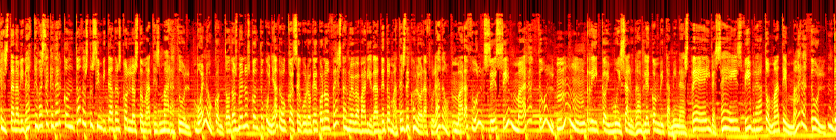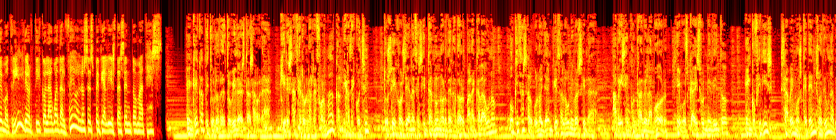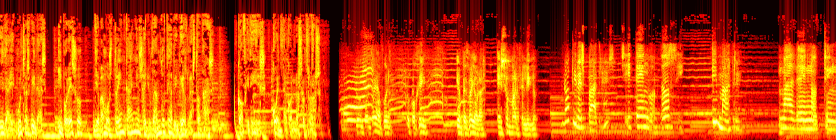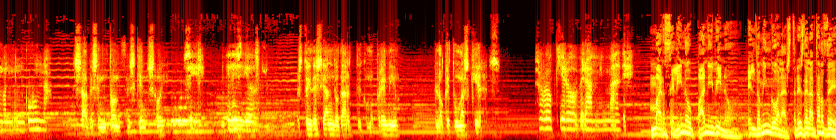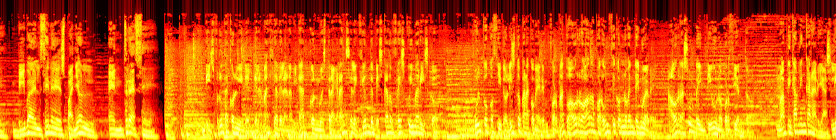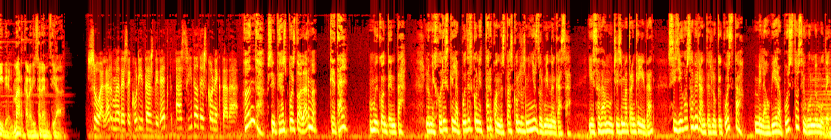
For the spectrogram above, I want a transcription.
Esta Navidad te vas a quedar con todos tus invitados con los tomates Mar Azul. Bueno, con todos menos con tu cuñado, que seguro que conoce esta nueva variedad de tomates de color azulado. Mar Azul, sí, sí, Mar Azul. Mmm, rico y muy saludable con vitaminas C y B6, fibra. Tomate Mar Azul. De Motril, de Hortícola Guadalfeo, los especialistas en tomates. ¿En qué capítulo de tu vida estás ahora? ¿Quieres hacer una reforma o cambiar de coche? ¿Tus hijos ya necesitan un ordenador para cada uno? ¿O quizás alguno ya empieza la universidad? ¿Habéis encontrado el amor y buscáis un nidito? En Cofidis sabemos que dentro de una vida hay muchas vidas y por eso llevamos 30 años ayudándote a vivirlas todas. Cofidis, cuenta con nosotros. Lo encontré afuera, lo cogí y empezó a llorar. Eso es Marcelino. ¿No tienes padres? Sí, tengo 12. ¿Y madre? Madre, no tengo ninguna. ¿Sabes entonces quién soy? Sí, eres Dios. Estoy deseando darte como premio lo que tú más quieras. Solo quiero ver a mi madre. Marcelino Pan y Vino. El domingo a las 3 de la tarde, viva el cine español en 13. Disfruta con Lidl de la magia de la Navidad con nuestra gran selección de pescado fresco y marisco. Pulpo cocido listo para comer en formato ahorro ahora por 11,99. Ahorras un 21%. No aplicable en Canarias. Lidl marca la diferencia. Su alarma de Securitas Direct ha sido desconectada. Anda, si te has puesto alarma. ¿Qué tal? Muy contenta. Lo mejor es que la puedes conectar cuando estás con los niños durmiendo en casa. Y eso da muchísima tranquilidad. Si llego a saber antes lo que cuesta, me la hubiera puesto según me mudé.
